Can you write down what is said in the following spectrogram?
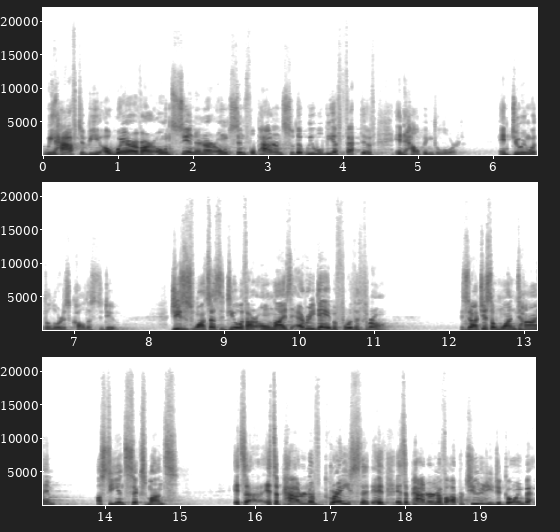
we have to be aware of our own sin and our own sinful patterns so that we will be effective in helping the Lord and doing what the Lord has called us to do. Jesus wants us to deal with our own lives every day before the throne. It's not just a one time, I'll see you in six months. It's a, it's a pattern of grace that it's a pattern of opportunity to going back,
